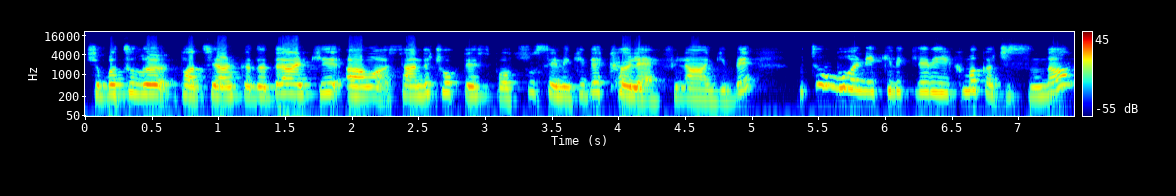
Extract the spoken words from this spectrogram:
İşte batılı patriarka da der ki ama sen de çok despotsun, seninki de köle falan gibi. Bütün bu ikilikleri yıkmak açısından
